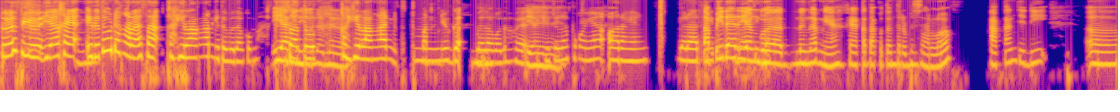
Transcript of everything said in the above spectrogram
Terus ya ya kayak Hmm. itu tuh udah ngerasa kehilangan gitu buat aku mah Iya Suatu sih, bener-bener. kehilangan gitu teman juga buat aku tuh kayak Iya, iya, gitulah pokoknya orang yang berarti Tapi itu dari yang gue dengarnya, kayak ketakutan terbesar lo akan jadi eh,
